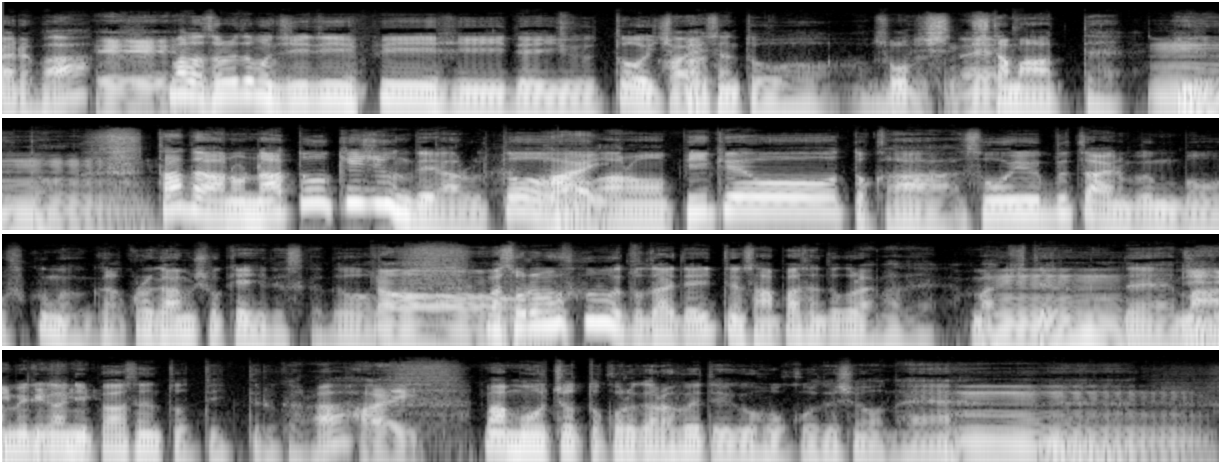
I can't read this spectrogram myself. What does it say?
えれば、はいえー、まだそれでも GDP 比でいうと1%を、はいそうですね、下回っていると。ただ、あの、NATO 基準でやると、はい、あの、PKO とか、そういう部隊の分も含む、これ外務省経費ですけど、あまあ、それも含むと大体1.3%ぐらいまで、まあ、来てるので、まあ、アメリカ2%って言ってるから、はい、まあ、もうちょっとこれから増えていく方向でしょうね。うん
